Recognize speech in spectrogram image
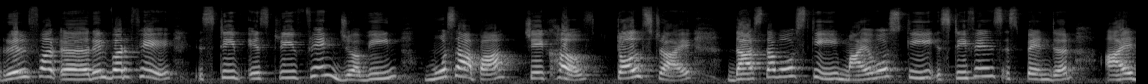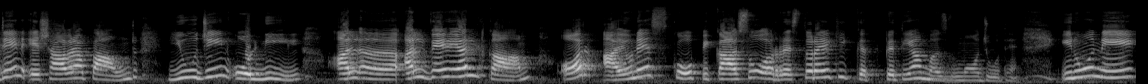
रिल्फर रिलवर्फे स्टीव, स्टीफेन जवीन, मोसापा, Chekhov, Tolstoy, Dostoevsky, Mayakovsky Stephens Spender Auden Ezra Pound, Eugene O'Neill अल अलवेरियल काम और आयोनेस को पिकासो और रेस्तोरें की कृतियाँ मौजूद हैं। इन्होंने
